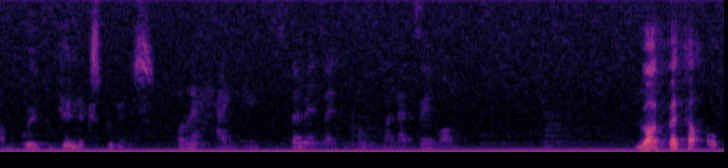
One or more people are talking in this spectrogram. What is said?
I'm going to gain experience. hore ha ke sebetsa ke tlo fumana tsebo You are better off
